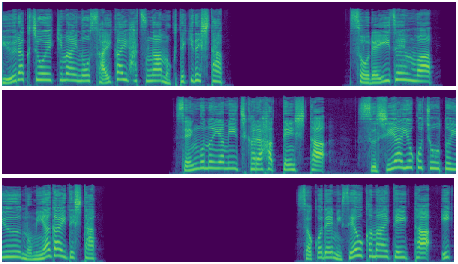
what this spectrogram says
有楽町駅前の再開発が目的でした。それ以前は戦後の闇市から発展した寿司屋横丁という飲み屋街でした。そこで店を構えていた一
